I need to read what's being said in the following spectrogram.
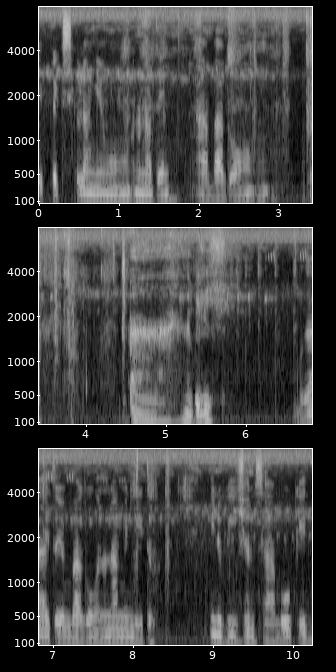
I-flex ko lang yung ano natin, ah, bagong ah, nabili. Baga, ito yung bagong ano namin dito. Innovation sa bukid.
